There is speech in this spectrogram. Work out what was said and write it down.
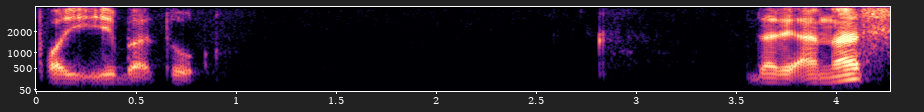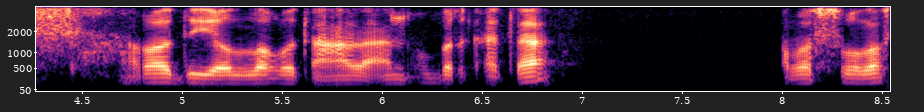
thayyibatu. Dari Anas radhiyallahu taala anhu berkata Rasulullah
